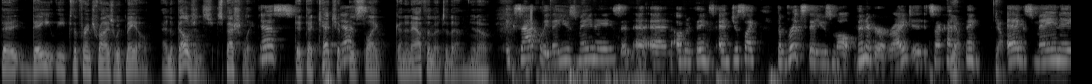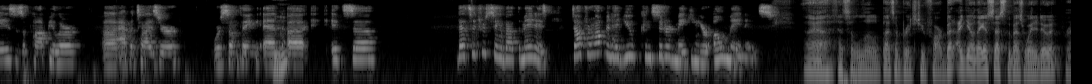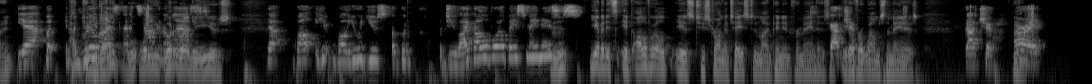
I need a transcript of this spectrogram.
they they eat the French fries with mayo, and the Belgians especially. Yes. That that ketchup Yes. is like an anathema to them. You know. Exactly. They use mayonnaise and, and, and other things. And just like the Brits, they use malt vinegar, right? It's that kind Yeah. of thing. Yeah. Eggs, mayonnaise is a popular uh, appetizer or something. And Mhm. uh, it's uh, that's interesting about the mayonnaise. Dr. Hoffman, had you considered making your own mayonnaise? Uh, that's a little, that's a bridge too far. But I, you know, I guess that's the best way to do it, right? Yeah, but How have you done it? realize that it's What, do you, what oil do you use? Yeah, well, here, well, you would use a good. Do you like olive oil based mayonnaises? Yeah, but it's it olive oil is too strong a taste, in my opinion, for mayonnaise. It- It, overwhelms the mayonnaise. Gotcha. All right.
